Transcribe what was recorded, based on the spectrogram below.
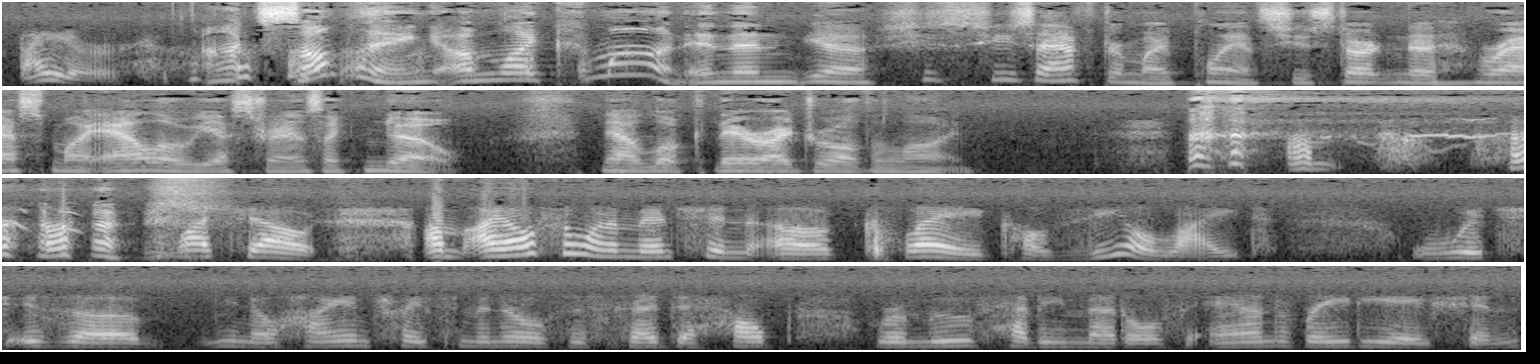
spider. Uh, something. I'm like, come on. And then yeah, she's she's after my plants. She's starting to harass my aloe yesterday. And was like, no. Now look, there I draw the line. Watch out. Um, I also want to mention a clay called zeolite, which is a you know high in trace minerals, is said to help remove heavy metals and radiation.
